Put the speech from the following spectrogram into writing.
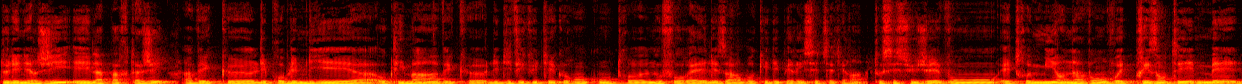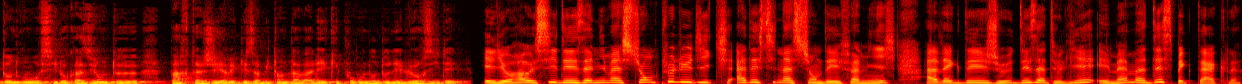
de l'énergie et la partager, avec euh, les problèmes liés euh, au climat, avec euh, les difficultés que rencontrent nos forêts, les arbres qui dépérissent, etc. Tous ces sujets vont être mis en avant, vont être présentés, mais donneront aussi l'occasion de partager avec les habitants de la vallée qui pourront nous donner leurs idées. Il y aura aussi des animations plus ludiques à destination des familles, avec des jeux, des ateliers et même des spectacles.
